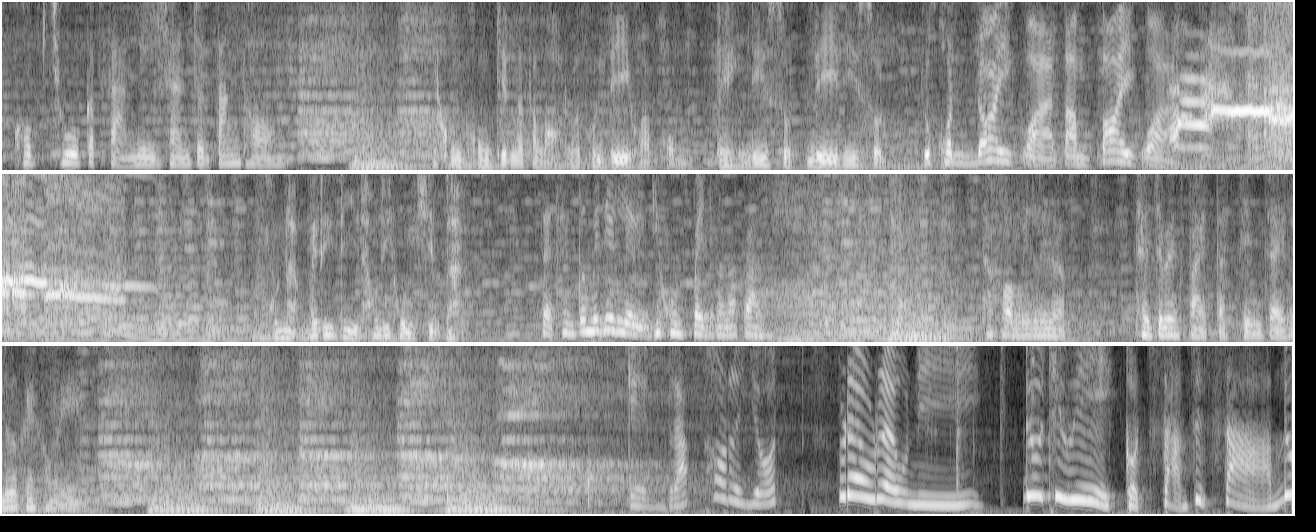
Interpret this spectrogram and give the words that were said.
บคบชู้กับสามีฉันจนตั้งท้อง ที่คุณคงคิดมาตลอดว่าคุณดีกว่าผม เก่งที่สุดดีที่สุด ทุกคนด้อยกว่าต่ำต้อยกว่า คุณอะไม่ได้ดีเท่าที่คุณคิดนะ แต่ฉันก็ไม่ได้เลวอย่างที่คุณเป็นก็แล้วกัน ถ้าเขาไม่เลือก ฉันจะเป็นฝ่ายตัดสินใจเลือกให้เขาเอง เกมรักทรยศ เร็วๆนี้ ดูทีวีกด 33 ดู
